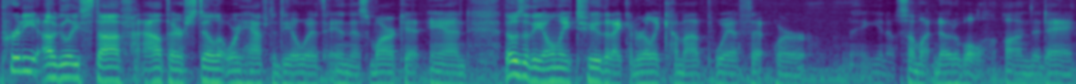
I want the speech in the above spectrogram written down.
pretty ugly stuff out there still that we have to deal with in this market. And those are the only two that I could really come up with that were you know somewhat notable on the day.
